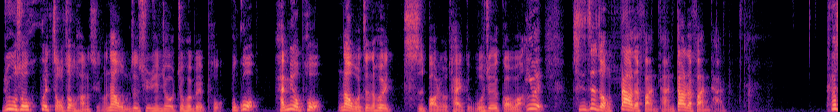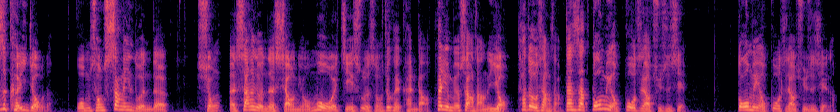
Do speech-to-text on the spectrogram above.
如果说会走这种行情，那我们这个趋势线就就会被破。不过还没有破，那我真的会持保留态度，我就会观望。因为其实这种大的反弹，大的反弹，它是可以有的。我们从上一轮的熊呃上一轮的小牛末尾结束的时候就可以看到，它有没有上涨？有，它都有上涨，但是它都没有过这条趋势线，都没有过这条趋势线了。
